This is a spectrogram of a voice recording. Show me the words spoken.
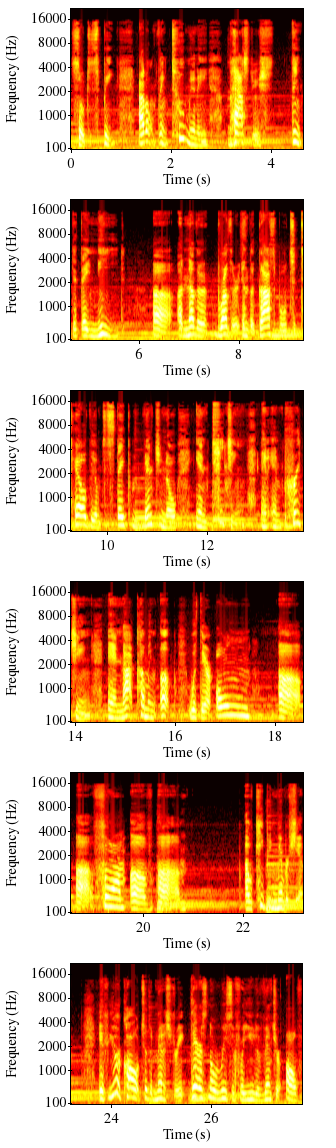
so to speak. I don't think too many pastors think that they need uh, another brother in the gospel to tell them to stay conventional in teaching and in preaching and not coming up with their own uh, uh, form of um, of keeping membership. If you're called to the ministry, there's no reason for you to venture off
